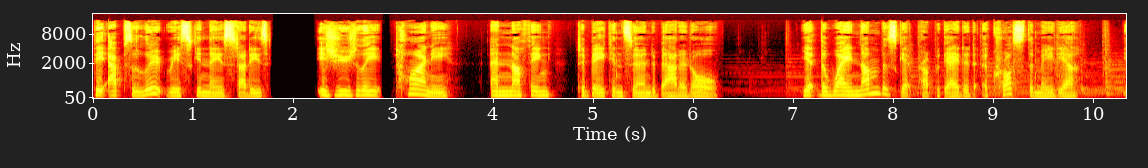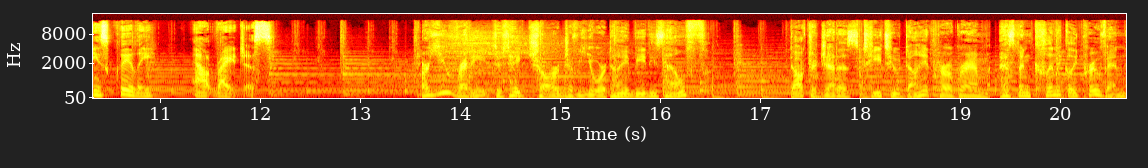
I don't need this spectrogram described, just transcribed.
The absolute risk in these studies is usually tiny and nothing to be concerned about at all. Yet the way numbers get propagated across the media is clearly outrageous. Are you ready to take charge of your diabetes health? Dr. Jedha's T2 diet program has been clinically proven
